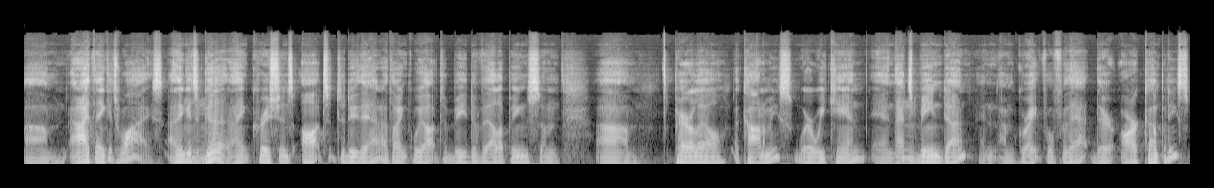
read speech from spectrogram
Um, and I think it's wise. I think it's good. I think Christians ought to do that. I think we ought to be developing some um, parallel economies where we can, and that's mm. being done. And I'm grateful for that. There are companies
